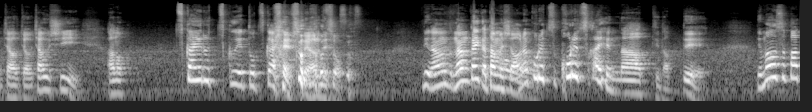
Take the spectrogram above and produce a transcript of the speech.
んちゃうちゃう。ちゃうしあの使える机と使えない机あるでしょ？で何何回か試してうん。あれこれつこれ使えへんなってなってでマウスパッ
